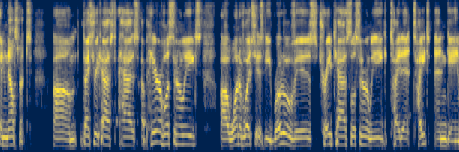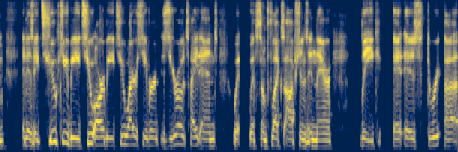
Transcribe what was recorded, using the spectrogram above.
an announcement. Um, Dice Tradecast has a pair of listener leagues, uh, one of which is the RotoViz Tradecast Listener League tight end, tight end game. It is a two QB, two RB, two wide receiver, zero tight end with, with some flex options in there league. It is three. Uh,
